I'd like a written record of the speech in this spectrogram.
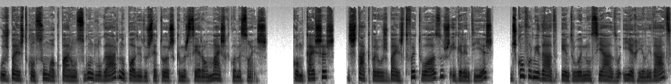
Os bens de consumo ocuparam o segundo lugar no pódio dos setores que mereceram mais reclamações como queixas, destaque para os bens defeituosos e garantias, desconformidade entre o anunciado e a realidade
